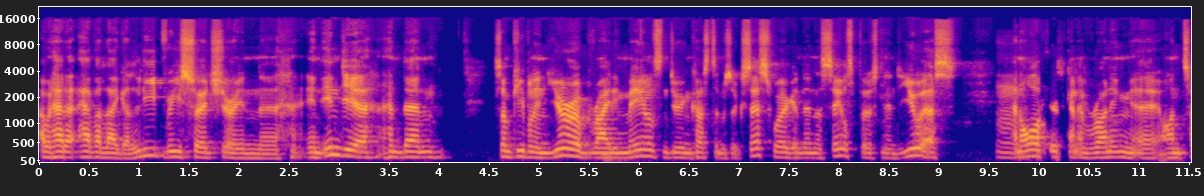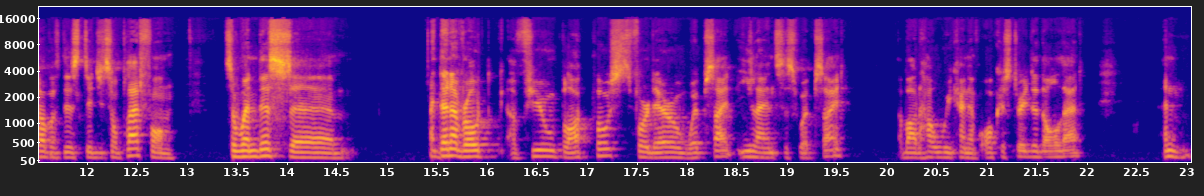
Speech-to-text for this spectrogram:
i would have a, have a like a lead researcher in uh, in india and then some people in europe writing mails and doing customer success work and then a salesperson in the us Mm. and all of this kind of running uh, on top of this digital platform. So when this, um, and then I wrote a few blog posts for their website, Elance's website, about how we kind of orchestrated all that. And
